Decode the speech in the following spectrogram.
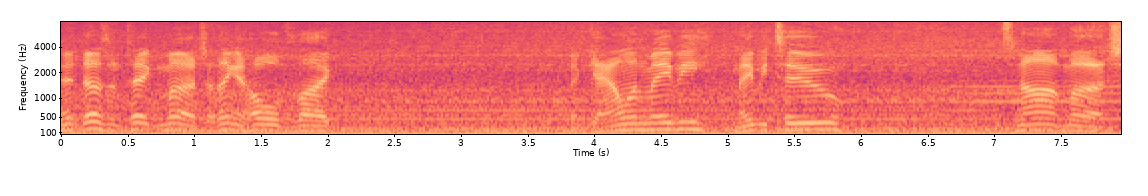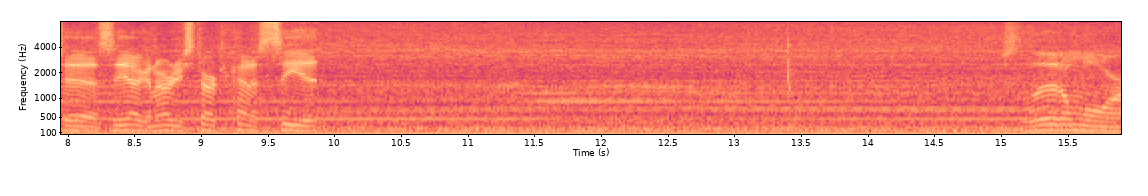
It doesn't take much. I think it holds like a gallon maybe, maybe two. It's not much. Yeah, see, I can already start to kind of see it. Just a little more.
